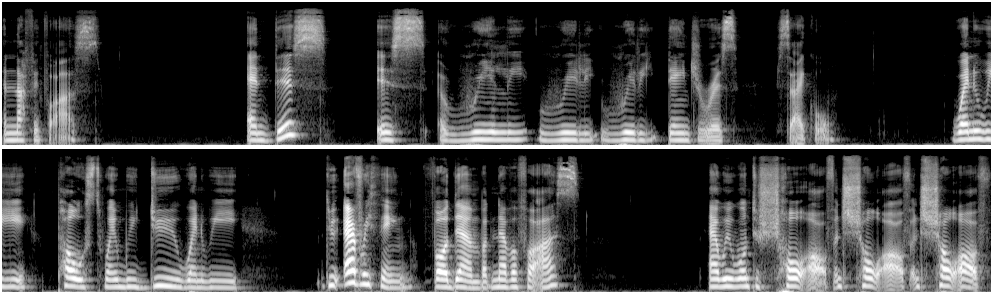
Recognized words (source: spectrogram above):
and nothing for us. And this is a really, really, really dangerous cycle. When we post, when we do, when we do everything for them but never for us, and we want to show off and show off and show off,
